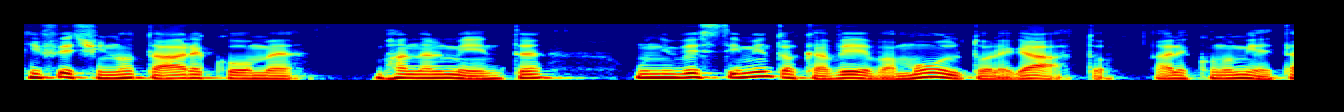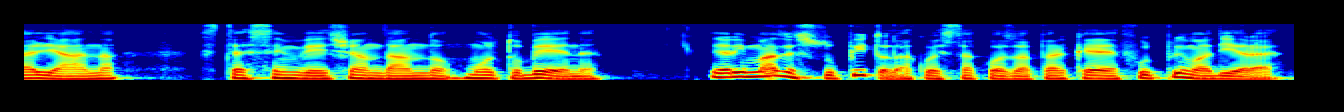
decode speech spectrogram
Gli feci notare come banalmente un investimento che aveva molto legato all'economia italiana stesse invece andando molto bene. E rimase stupito da questa cosa perché fu il primo a dire,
